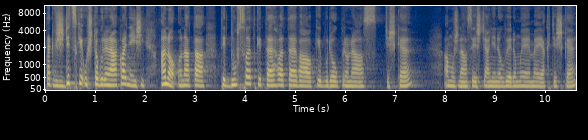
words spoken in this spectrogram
tak vždycky už to bude nákladnější. Ano, ona ta, ty důsledky téhleté války budou pro nás těžké, a možná si ještě ani neuvědomujeme, jak těžké.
